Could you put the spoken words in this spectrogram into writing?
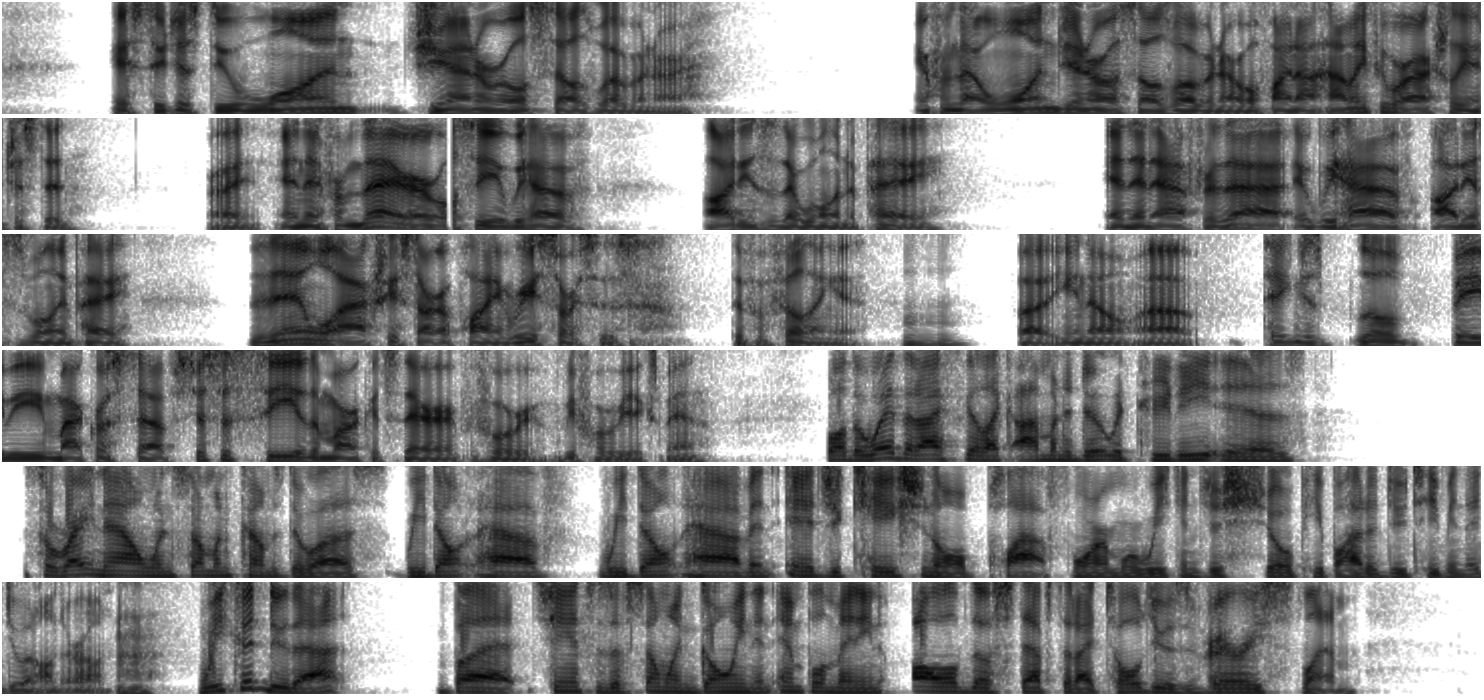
is to just do one general sales webinar. And from that one general sales webinar, we'll find out how many people are actually interested, right? And then from there, we'll see if we have audiences that are willing to pay. And then after that, if we have audiences willing to pay, then we'll actually start applying resources to fulfilling it. But you know, uh, taking just little baby micro steps just to see if the market's there before we before we expand. Well, the way that I feel like I'm going to do it with TV is so right now when someone comes to us, we don't have we don't have an educational platform where we can just show people how to do TV and they do it on their own. We could do that, but chances of someone going and implementing all of those steps that I told you is very slim.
